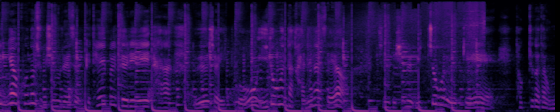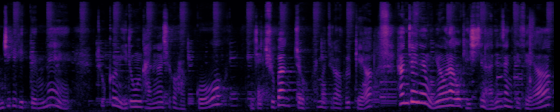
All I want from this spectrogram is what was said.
홀은요 코너 중심으로 해서 이렇게 테이블들이 다 놓여져 있고 이동은 다 가능하세요. 지금 보시면 위쪽으로 이렇게 덕트가 다 움직이기 때문에 조금 이동은 가능하실 것 같고 이제 주방 쪽 한번 들어가 볼게요. 현재는 운영을 하고 계시진 않은 상태세요.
